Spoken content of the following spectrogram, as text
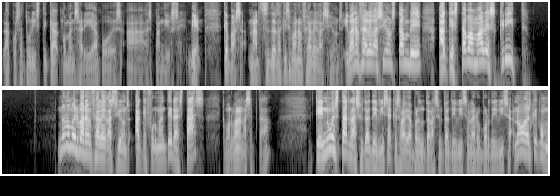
la cosa turística començaria pues, a expandir-se. Bé, què passa? Des d'aquí se van fer al·legacions. I van fer al·legacions també a que estava mal escrit. No només van fer al·legacions a que Formentera estàs, que ens van acceptar, que no està la ciutat d'Eivissa, que se l'havia perdut a la ciutat d'Eivissa, l'aeroport d'Eivissa. No, és que com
